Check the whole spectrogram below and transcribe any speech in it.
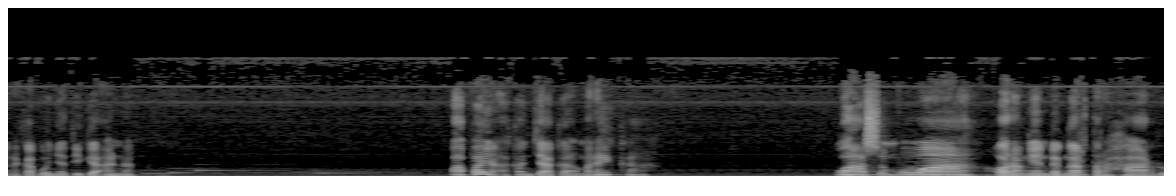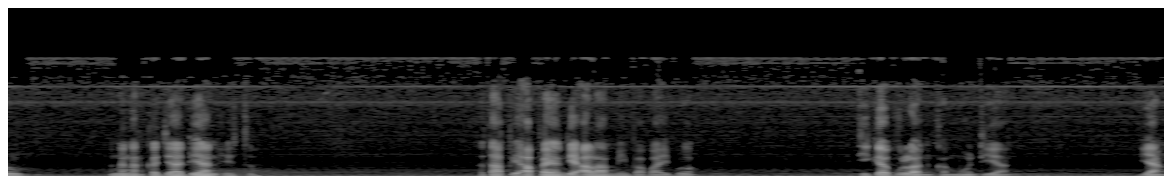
Mereka punya tiga anak. Papa yang akan jaga mereka. Wah semua orang yang dengar terharu mendengar kejadian itu. Tetapi apa yang dialami Bapak Ibu? Tiga bulan kemudian, yang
